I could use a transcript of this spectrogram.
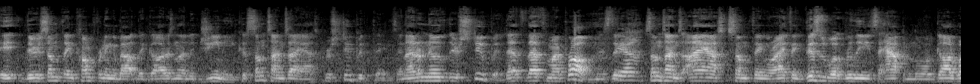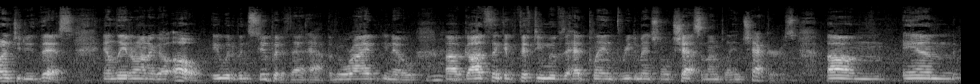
it, there's something comforting about that God is not a genie, because sometimes I ask for stupid things, and I don't know that they're stupid. That's, that's my problem, is that Yeah. sometimes I ask something where I think, this is what really needs to happen Lord. God, why don't you do this? And later on I go, oh, it would have been stupid if that happened. Or I, you know, uh, God's thinking 50 moves ahead playing three-dimensional chess, and I'm playing checkers. Um, and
